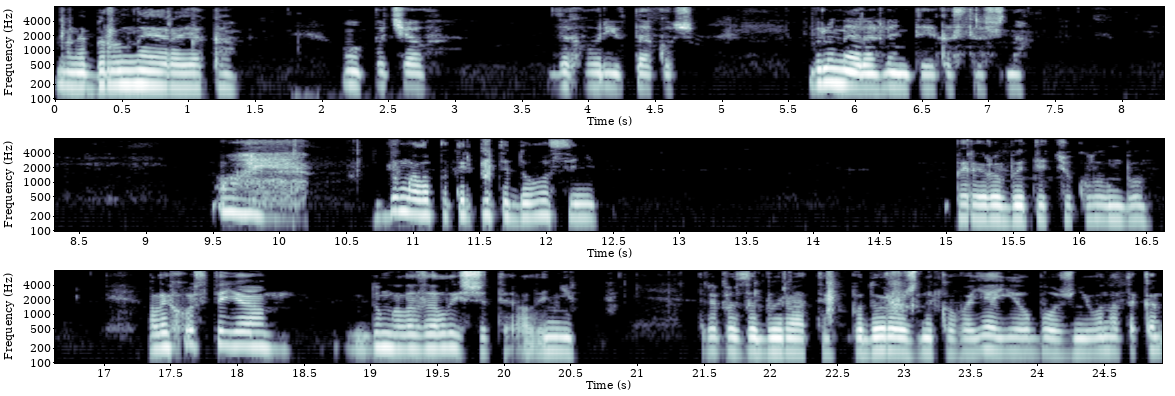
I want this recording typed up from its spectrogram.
У мене брунера яка. О, почав. Захворів також. Брунера, гляньте, яка страшна. Ой, думала потерпіти до осені. Переробити цю клумбу. Але хости я думала залишити, але ні. Треба забирати. Подорожникова. Я її обожнюю. Вона така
